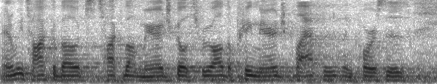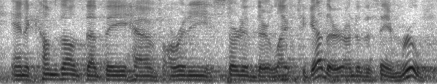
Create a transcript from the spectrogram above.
And we talk about talk about marriage, go through all the pre-marriage classes and courses, and it comes out that they have already started their life together under the same roof.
